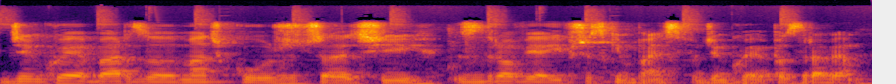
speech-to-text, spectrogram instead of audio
Dziękuję bardzo, Maczku. Życzę Ci zdrowia i wszystkim Państwu. Dziękuję, pozdrawiam.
